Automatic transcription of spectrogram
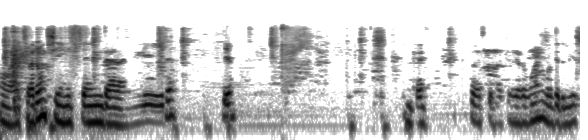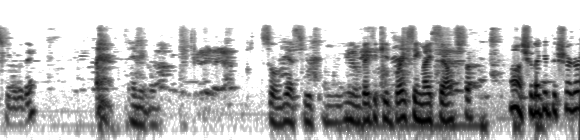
All right, so I don't see anything that I need here. Okay, so let's go back to the other one. We'll get the muesli over there. Anyhow, so yes, you you know basically bracing myself. Oh, should I get the sugar?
